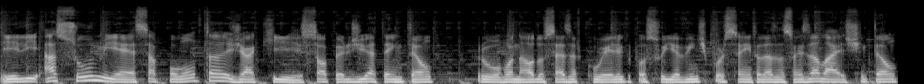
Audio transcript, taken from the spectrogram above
ele assume essa ponta, já que só perdia até então para o Ronaldo César Coelho, que possuía 20% das ações da Light. Então,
